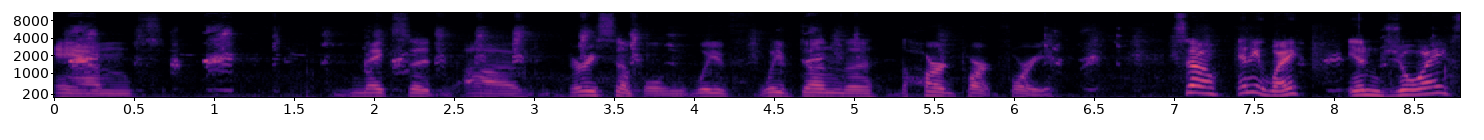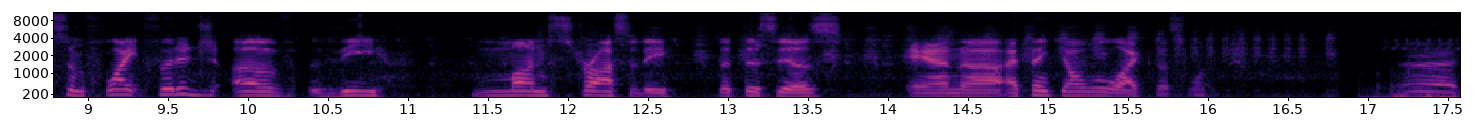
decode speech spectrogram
and makes it uh, very simple. We've we've done the, the hard part for you. So anyway, enjoy some flight footage of the monstrosity that this is, and uh, I think y'all will like this one. Alright,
